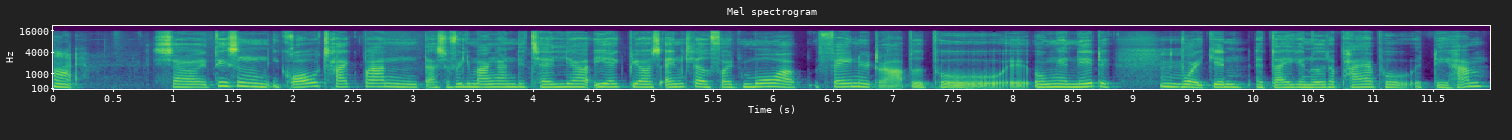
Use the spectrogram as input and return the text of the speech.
Nej. Så det er sådan i grove træk branden. Der er selvfølgelig mange andre detaljer. Erik bliver også anklaget for et mor fanødrabet på øh, unge Annette, mm. hvor igen, at der ikke er noget, der peger på, at det er ham,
